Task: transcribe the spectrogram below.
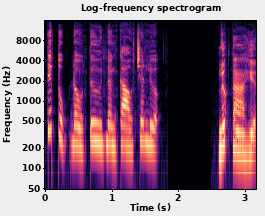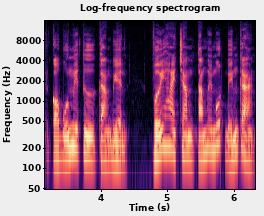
tiếp tục đầu tư nâng cao chất lượng. Nước ta hiện có 44 cảng biển với 281 bến cảng,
